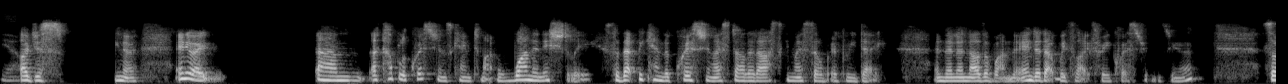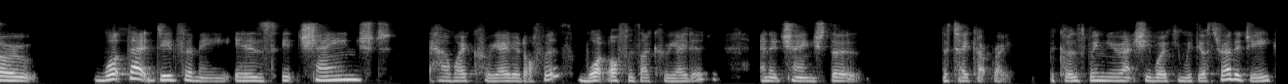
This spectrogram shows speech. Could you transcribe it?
Yeah. I just, you know, anyway, um, a couple of questions came to mind. One initially. So that became the question I started asking myself every day. And then another one that ended up with like three questions, you know? So what that did for me is it changed how I created offers, what offers I created, and it changed the the take up rate. Because when you're actually working with your strategy,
